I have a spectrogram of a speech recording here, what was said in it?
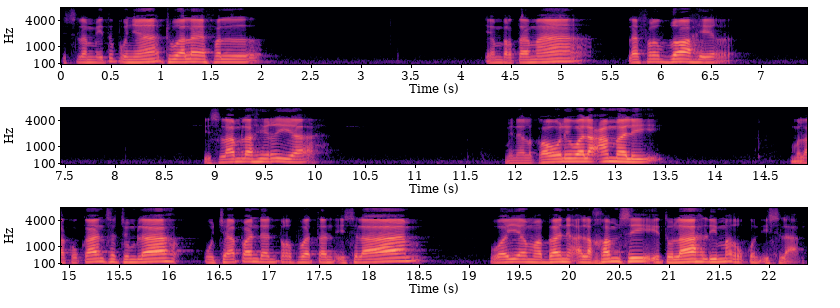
Islam itu punya dua level. Yang pertama level zahir. Islam lahiriah minal qawli wal amali melakukan sejumlah ucapan dan perbuatan Islam wa mabani al khamsi itulah lima rukun Islam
